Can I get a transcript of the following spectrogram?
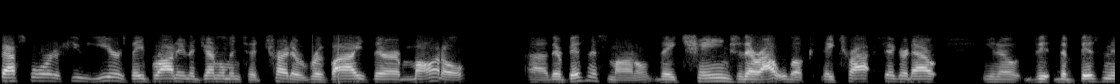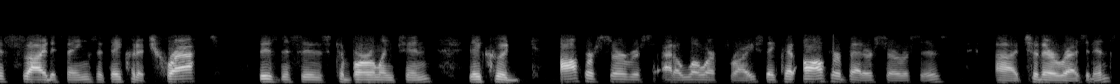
Fast forward a few years, they brought in a gentleman to try to revise their model, uh, their business model. They changed their outlook. They try, figured out, you know, the, the business side of things that they could attract businesses to Burlington. They could offer service at a lower price. They could offer better services uh, to their residents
